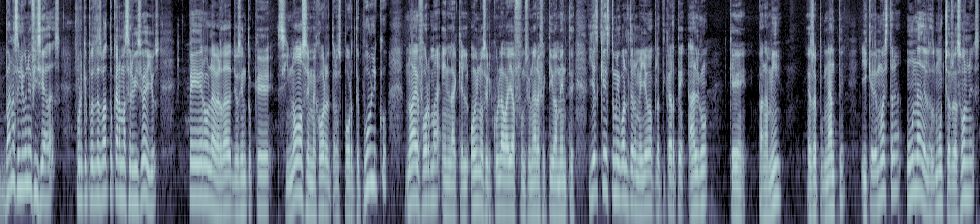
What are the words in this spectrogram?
van a salir beneficiadas porque pues les va a tocar más servicio a ellos, pero la verdad yo siento que si no se mejora el transporte público, no hay forma en la que el hoy no circula vaya a funcionar efectivamente. Y es que esto, mi Walter, me lleva a platicarte algo que para mí es repugnante y que demuestra una de las muchas razones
